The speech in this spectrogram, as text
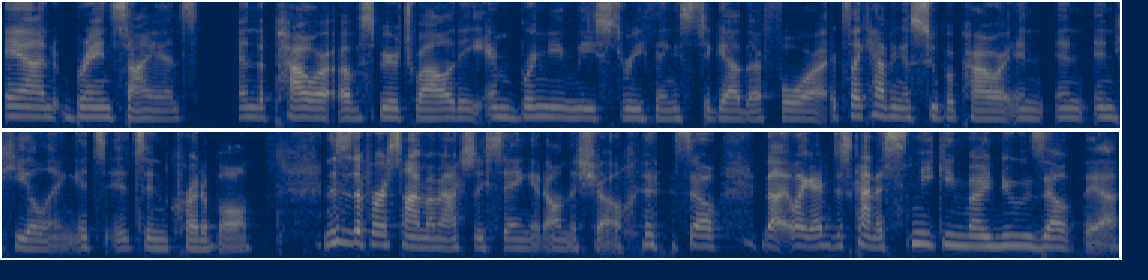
and brain science and the power of spirituality and bringing these three things together for it's like having a superpower in in, in healing. It's it's incredible. And this is the first time i'm actually saying it on the show. So that like i'm just kind of sneaking my news out there.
